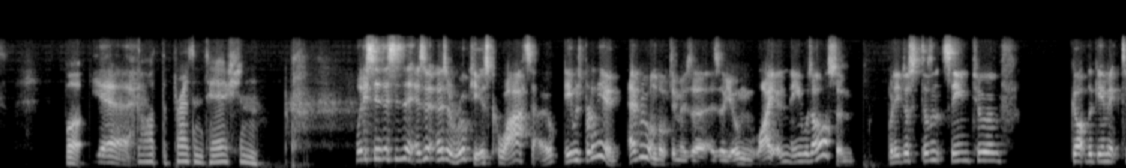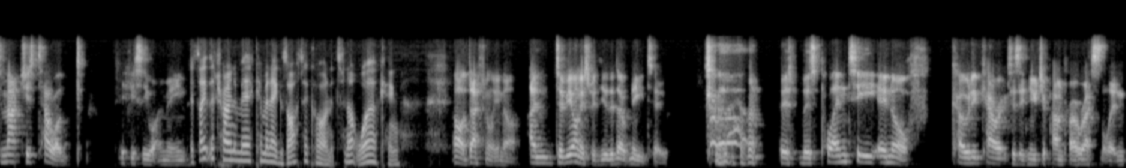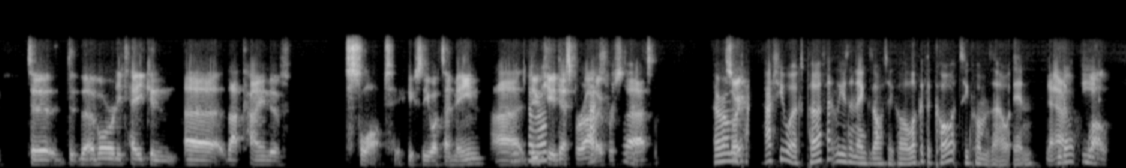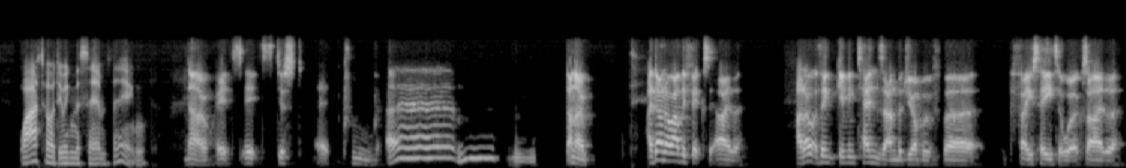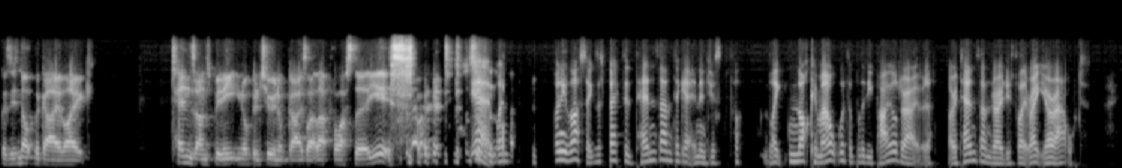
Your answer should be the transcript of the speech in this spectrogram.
But yeah. God, the presentation. Well, you see, this is it. As a, as a rookie, as Kawato, he was brilliant. Everyone loved him as a as a young lion. He was awesome, but he just doesn't seem to have got the gimmick to match his talent. If you see what I mean. It's like they're trying to make him an exotico and it's not working. Oh, definitely not. And to be honest with you, they don't need to. there's there's plenty enough coded characters in New Japan Pro Wrestling to that have already taken uh, that kind of slot. If you see what I mean, uh, Hiromu Dookie Desperado for a start. Hiromu Sorry? Takahashi works perfectly as an exotico. Look at the courts he comes out in. Yeah. You don't need Well, Wato doing the same thing. no, it's it's just phew, uh, mm, mm, don't know. I don't know how they fix it either. I don't think giving Tenzan the job of uh, face heater works either because he's not the guy like Tenzan's been eating up and chewing up guys like that for the last thirty years. So it Yeah, when when he lost, I expected Tenzan to get in and just fuck, like knock him out with a bloody pile driver or a Tenzan driver. Just like, right, you're out.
